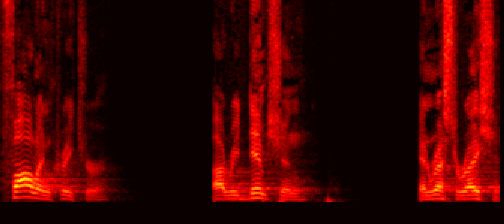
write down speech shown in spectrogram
fallen creature, uh, redemption, and restoration.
